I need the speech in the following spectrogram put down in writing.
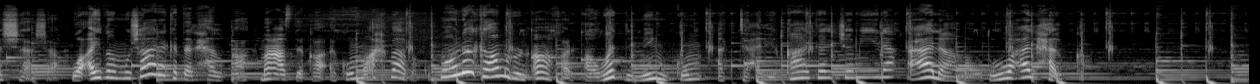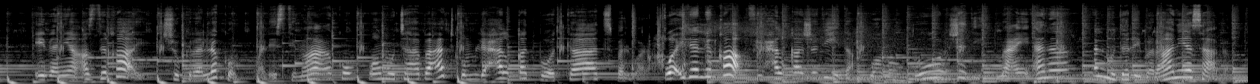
الشاشة. وأيضا مشاركة الحلقة مع أصدقائكم وأحبابكم. وهناك أمر آخر أود منكم التعليقات الجميلة على موضوع الحلقة. إذا يا أصدقائي شكرا لكم. ولاستماعكم ومتابعتكم لحلقة بودكاست بلورة. وإلى اللقاء في حلقة جديدة وموضوع جديد. معي أنا المدربة رانيا سابق.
